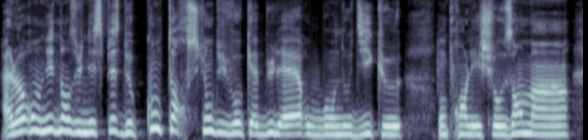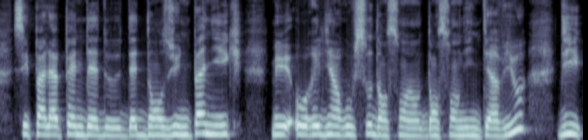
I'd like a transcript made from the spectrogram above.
Alors on est dans une espèce de contorsion du vocabulaire où on nous dit que on prend les choses en main, c'est pas la peine d'être dans une panique. Mais Aurélien Rousseau dans son dans son interview dit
